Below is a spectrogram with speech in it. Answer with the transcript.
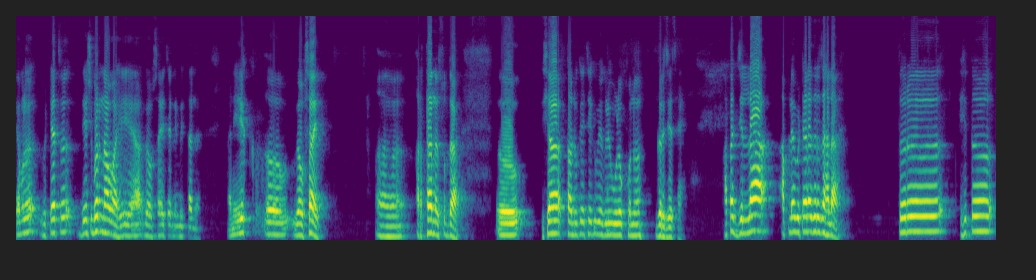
त्यामुळं विट्याचं देशभर नाव आहे या व्यवसायाच्या निमित्तानं. आणि एक व्यवसाय अर्थानं सुद्धा ह्या तालुक्याची एक वेगळी ओळख होणं गरजेचं आहे. आता जिल्हा आपल्या विट्याला जर झाला तर इथं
